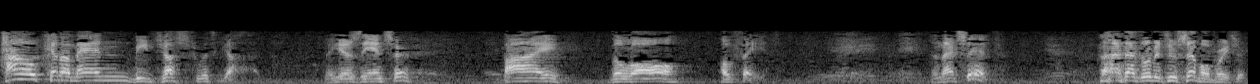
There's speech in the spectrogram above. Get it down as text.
How can a man be just with God? Now here's the answer by the law of faith. And that's it. That's a little bit too simple, preacher.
